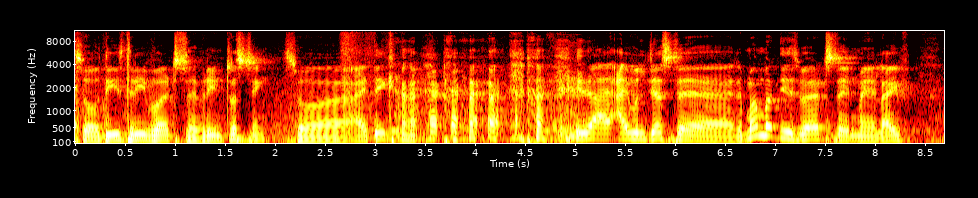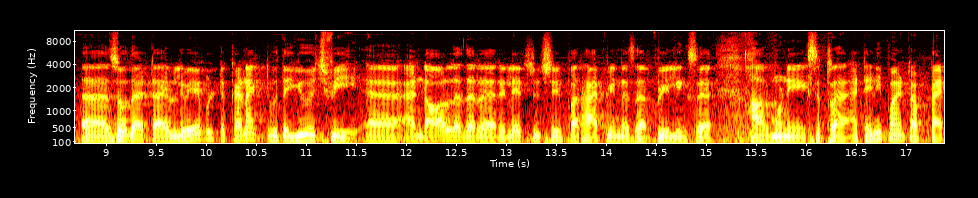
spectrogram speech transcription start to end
So these three words are very interesting. So uh, I think I, I will just uh, remember these words in my life. Uh, so that I will be able to connect with the UHV uh, and all other uh, relationship or happiness or feelings, uh, harmony, etc. at any point of time.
